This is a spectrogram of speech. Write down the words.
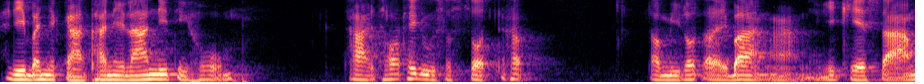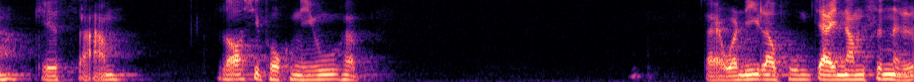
อันนี้บรรยากาศภายในร้านนิติโฮม ถ่ายทอดให้ดูสดๆนะครับ เรามีรถอะไรบ้างอ่าอย่างนี้เคสสามเคสสามล้อสิบหกนิ้วครับ แต่วันนี้เราภูมิใจนำเสนอ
